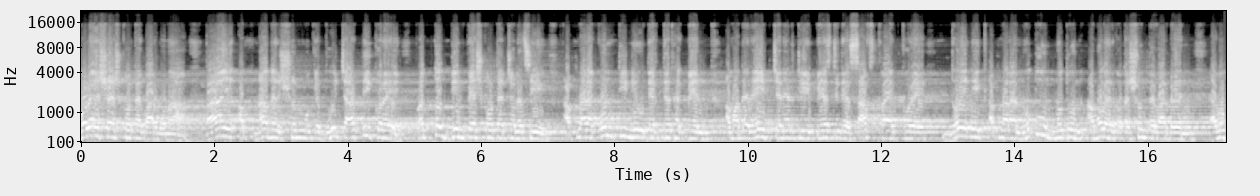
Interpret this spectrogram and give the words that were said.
বলে শেষ করতে পারব না। তাই আপনাদের সম্মুখে দুই চারটি করে প্রত্যেক দিন পেশ করতে চলেছি। আপনারা কন্টিনিউ দেখতে থাকবেন। আমাদের এই চ্যানেলটি পেজটিতে সাবস্ক্রাইব করে দৈনিক আপনারা নতুন নতুন আমলের কথা শুনতে পারবেন। এবং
